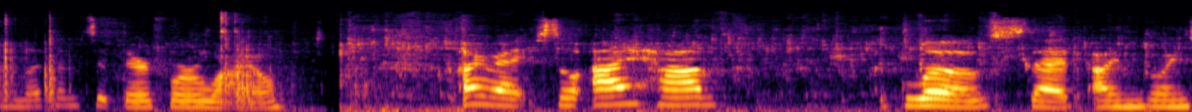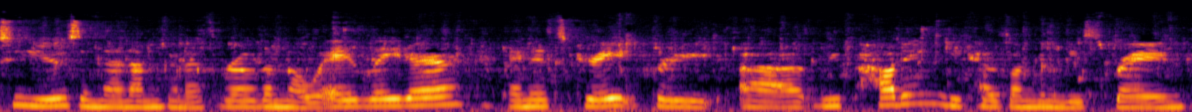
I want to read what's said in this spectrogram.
And let them sit there for a while. Alright, so I have gloves that I'm going to use and then I'm going to throw them away later. And it's great for uh, repotting because I'm going to be spraying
